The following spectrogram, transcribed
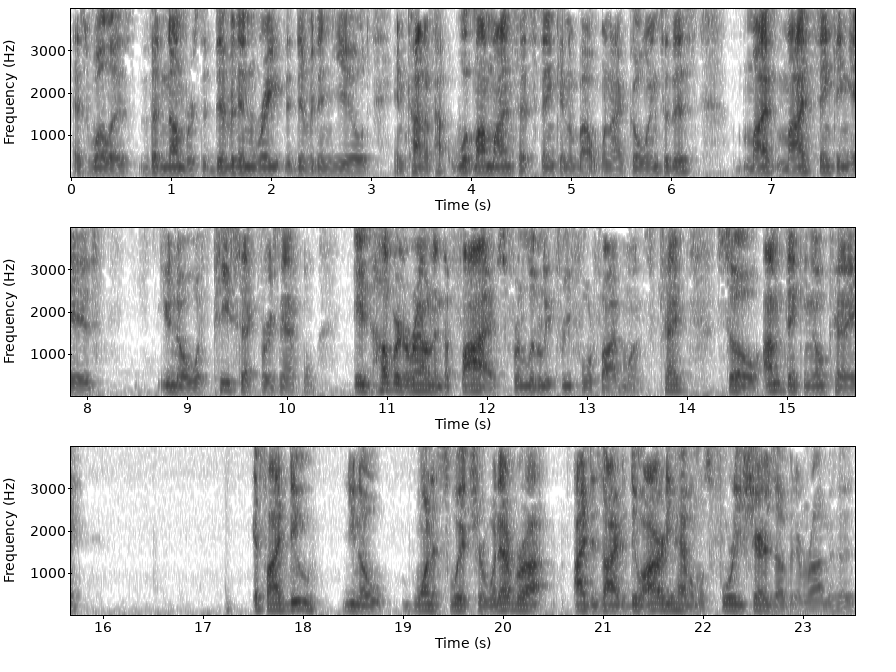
as well as the numbers the dividend rate the dividend yield and kind of what my mindset's thinking about when i go into this my my thinking is you know with psec for example it hovered around in the fives for literally three four five months okay so i'm thinking okay if i do you know want to switch or whatever I, I desire to do i already have almost 40 shares of it in robinhood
